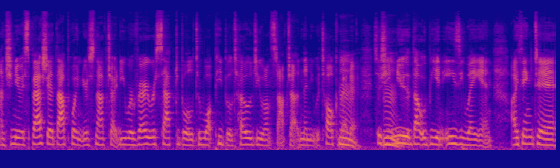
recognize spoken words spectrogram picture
and she knew, especially at that point in your Snapchat, you were very receptible to what people told you on Snapchat, and then you would talk about mm. it. So she mm. knew that that would be an easy way in. I think to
